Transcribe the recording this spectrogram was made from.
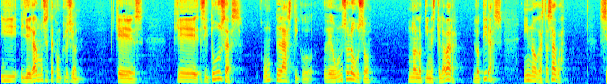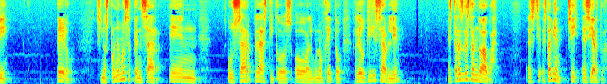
Y llegamos a esta conclusión, que es que si tú usas un plástico de un solo uso, no lo tienes que lavar, lo tiras y no gastas agua. Sí, pero si nos ponemos a pensar en usar plásticos o algún objeto reutilizable, estarás gastando agua. Está bien, sí, es cierto,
